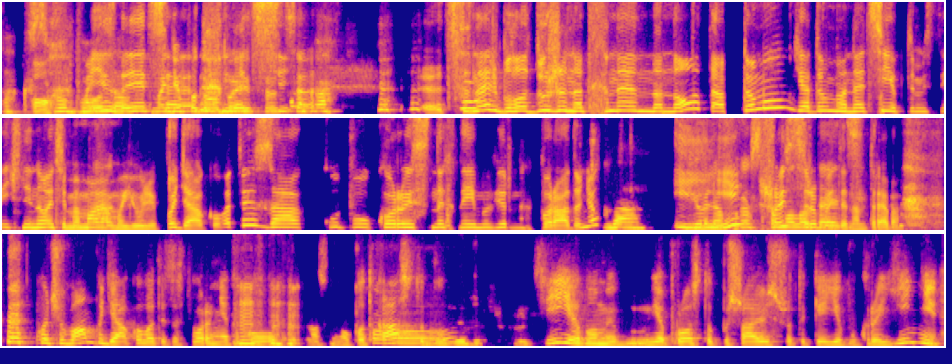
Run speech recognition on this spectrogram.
Так, Ох, свобода. Мені здається, мені подобається це. Це знаєш, була дуже натхненна нота. Тому я думаю, на цій оптимістичній ноті ми маємо Юлі подякувати за купу корисних, неймовірних порадоньок. Да. І Юля просто щось молодець. зробити нам треба. Хочу вам подякувати за створення такого прекрасного подкасту. Бо ви дуже круті. Я вам я просто пишаюсь, що таке є в Україні.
